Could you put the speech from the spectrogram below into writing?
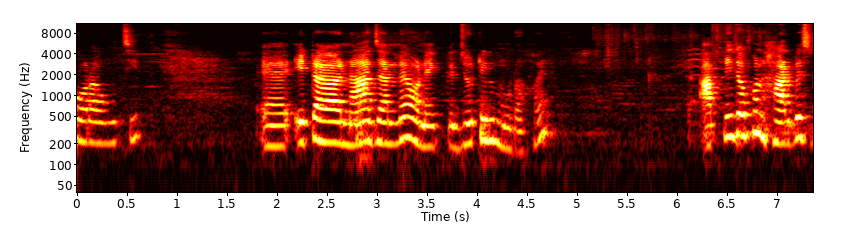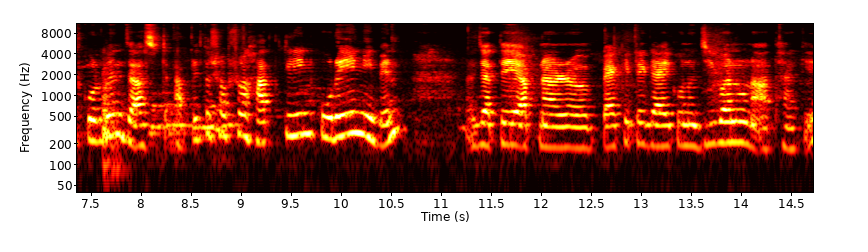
করা উচিত এটা না জানলে অনেক জটিল মনে হয়। আপনি যখন হারভেস্ট করবেন, জাস্ট আপনি তো সবসময় হাত ক্লিন করেই নেবেন, যাতে আপনার প্যাকেটে গায়ে কোনো জীবাণু না থাকে।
